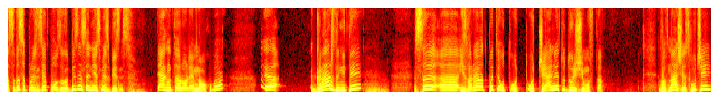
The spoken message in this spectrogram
съда се произнесе в полза на бизнеса, ние сме с бизнес. Тяхната роля е много хубава. Е, гражданите са, извървяват пътя от, от отчаянието до решимостта. В нашия случай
